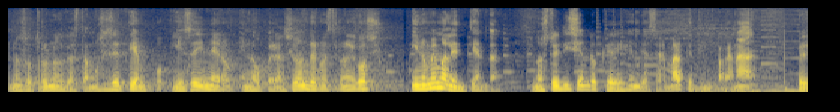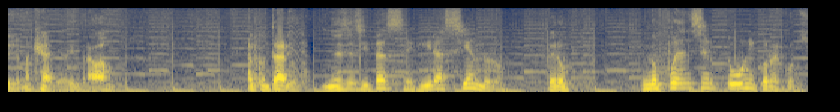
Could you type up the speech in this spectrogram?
Nosotros nos gastamos ese tiempo y ese dinero en la operación de nuestro negocio. Y no me malentiendan, no estoy diciendo que dejen de hacer marketing para nada, pero yo me quedaría sin trabajo. Al contrario, necesitas seguir haciéndolo, pero no puede ser tu único recurso.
